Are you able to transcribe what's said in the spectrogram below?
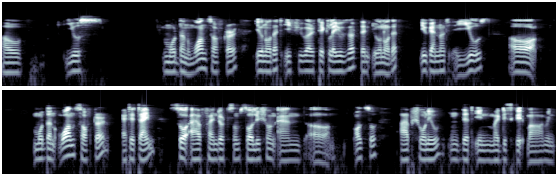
how use more than one software. You know that if you are a Tekla user then you know that you cannot use uh, more than one software at a time. So I have find out some solution and uh, also I have shown you that in my description uh, I mean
